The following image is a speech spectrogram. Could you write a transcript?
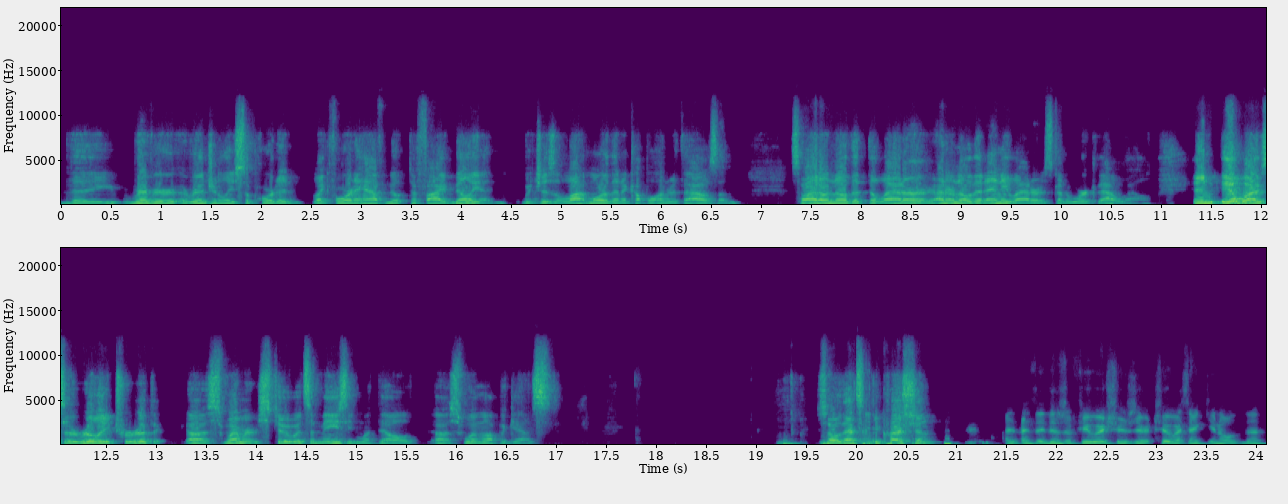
the river originally supported like four and a half mil to five million, which is a lot more than a couple hundred thousand. So I don't know that the ladder, I don't know that any ladder is going to work that well. And alewives are really terrific uh, swimmers too. It's amazing what they'll uh, swim up against. So that's a good question. I, I, think there's a few issues there too. I think, you know, the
